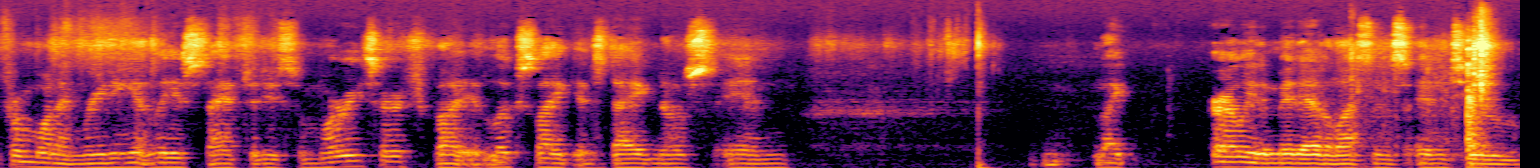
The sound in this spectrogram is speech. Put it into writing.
from what I'm reading at least, I have to do some more research, but it looks like it's diagnosed in like early to mid adolescence into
